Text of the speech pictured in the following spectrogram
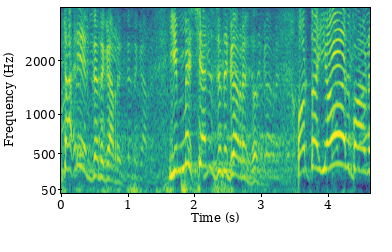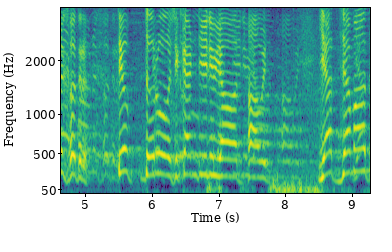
तहरीक जिंद कर मिशन जिंद कर और तह याद पाने तह कंटिन्यू याद थाव यथ जमात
